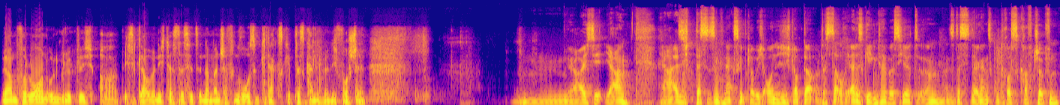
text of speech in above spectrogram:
Wir haben verloren, unglücklich, aber ich glaube nicht, dass das jetzt in der Mannschaft einen großen Knacks gibt. Das kann ich mir nicht vorstellen. Hm, ja, ich sehe, ja, ja, also ich, dass es einen Knacks gibt, glaube ich auch nicht. Ich glaube, da, dass da auch eher das Gegenteil passiert. Ähm, also, dass sie da ganz gut draus Kraft schöpfen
